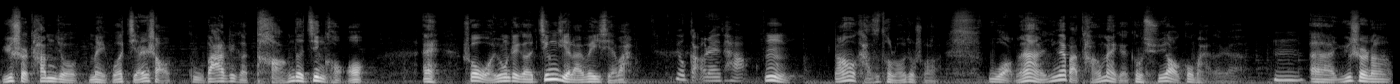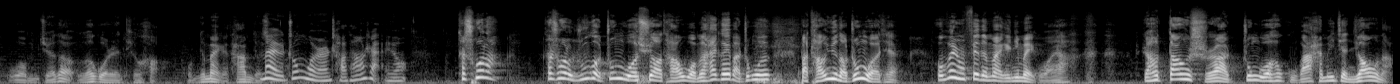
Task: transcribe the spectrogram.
于是他们就美国减少古巴这个糖的进口，哎，说我用这个经济来威胁吧，又搞这套，嗯。然后卡斯特罗就说了，我们啊应该把糖卖给更需要购买的人，嗯，呃，于是呢，我们觉得俄国人挺好，我们就卖给他们就行。卖给中国人炒糖色用，他说了，他说了，如果中国需要糖，我们还可以把中国把糖运到中国去。我为什么非得卖给你美国呀？然后当时啊，中国和古巴还没建交呢，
